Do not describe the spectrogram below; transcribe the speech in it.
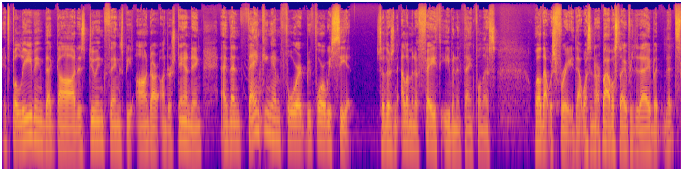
It's believing that God is doing things beyond our understanding and then thanking Him for it before we see it. So there's an element of faith even in thankfulness. Well, that was free. That wasn't our Bible study for today, but that's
